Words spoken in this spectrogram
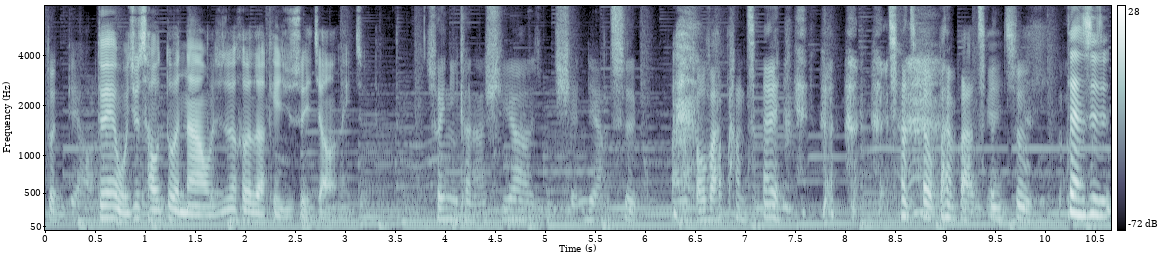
钝掉了。对，我就超钝啊，我就是喝了可以去睡觉那种。所以你可能需要悬梁刺股，头发绑在，这样才有办法撑住。但是，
